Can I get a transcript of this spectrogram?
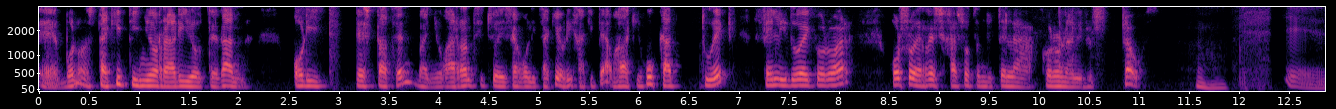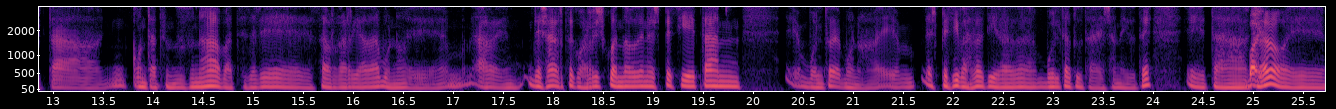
e, bueno, ez dakit inorrari ote dan hori testatzen, baino garrantzitsua izango litzake hori jakitea, badakigu katuek, felidoek oroar, oso errez jasotzen dutela koronavirus. Hau eta kontatzen duzuna batez ere zaurgarria da bueno e, desagertzeko arriskuan dauden espezieetan e, bueno, bueno e, espezie da bueltatuta esan nahi dute eta bai. claro e,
